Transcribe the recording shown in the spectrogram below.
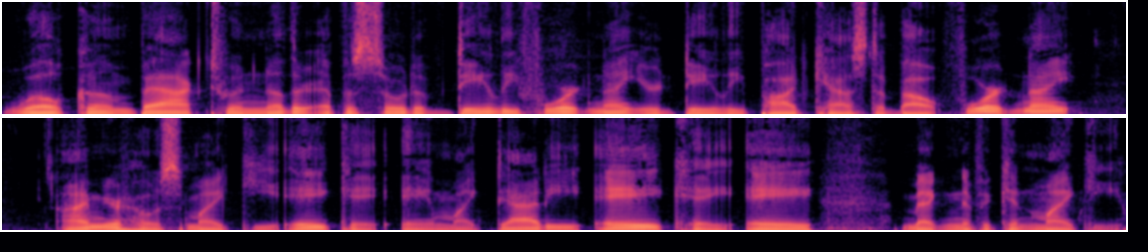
Welcome back to another episode of Daily Fortnite, your daily podcast about Fortnite. I'm your host, Mikey, aka Mike Daddy, aka Magnificent Mikey.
